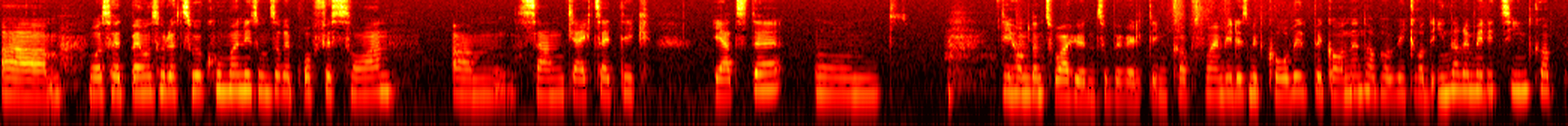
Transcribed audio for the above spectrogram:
Ähm, was halt bei uns noch dazugekommen ist, unsere Professoren ähm, sind gleichzeitig Ärzte und die haben dann zwei Hürden zu bewältigen gehabt. Vor allem, wie ich das mit Covid begonnen habe, habe ich gerade innere Medizin gehabt.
